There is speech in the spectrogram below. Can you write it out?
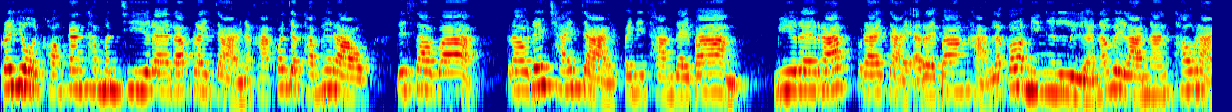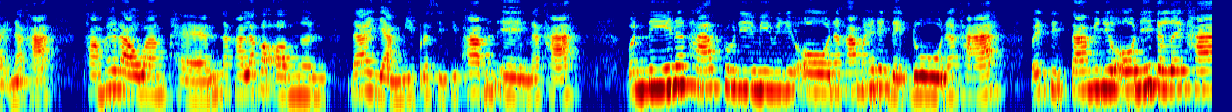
ประโยชน์ของการทำบัญชีรายรับรายจ่ายนะคะ ก็จะทำให้เราได้ทราบว่า เราได้ใช้จ่ายไปในทางใดบ้าง มีรายรับรายจ่ายอะไรบ้างค่ะ แล้วก็มีเงินเหลือณเวลานั้นเท่าไหร่นะคะทำให้เราวางแผนนะคะ แล้วก็ออมเงินได้อย่างมีประสิทธิภาพนั่นเองนะคะ วันนี้นะคะครูดีมีวิดีโอนะคะมาให้เด็กๆดูนะคะ ไปติดตามวิดีโอนี้กันเลยค่ะ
